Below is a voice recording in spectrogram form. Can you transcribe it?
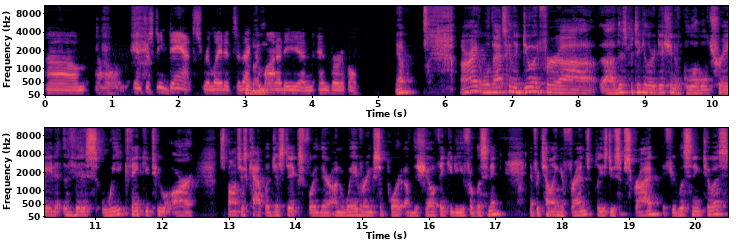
um, um, interesting dance related to that commodity and, and vertical. Yep. All right. Well, that's going to do it for uh, uh, this particular edition of Global Trade this week. Thank you to our sponsors, Cap Logistics, for their unwavering support of the show. Thank you to you for listening and for telling your friends. Please do subscribe. If you're listening to us,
